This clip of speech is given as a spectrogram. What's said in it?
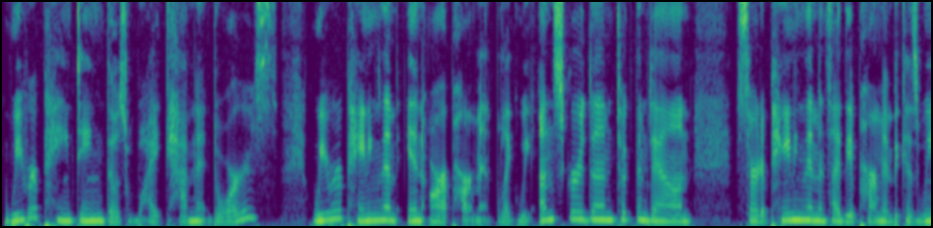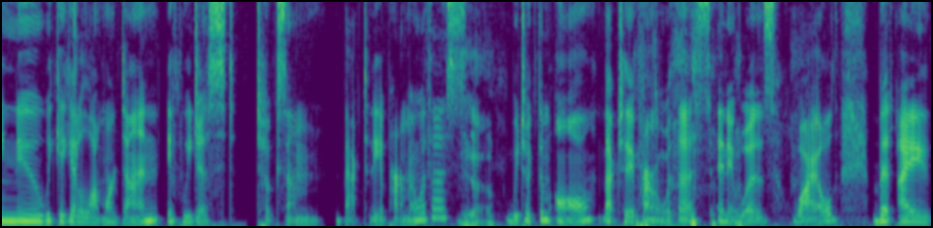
we were painting those white cabinet doors. We were painting them in our apartment. Like we unscrewed them, took them down, started painting them inside the apartment because we knew we could get a lot more done if we just took some back to the apartment with us. Yeah. We took them all back to the apartment with us and it was wild, but I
